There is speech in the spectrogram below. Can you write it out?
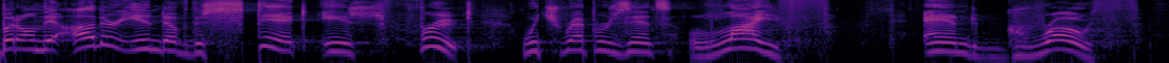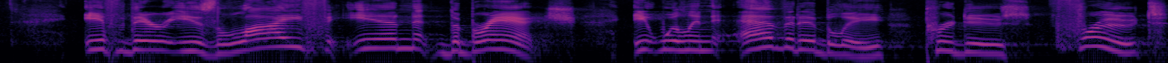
but on the other end of the stick is fruit, which represents life and growth if there is life in the branch, it will inevitably produce fruit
